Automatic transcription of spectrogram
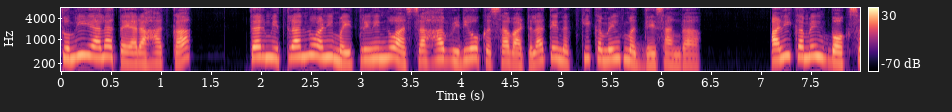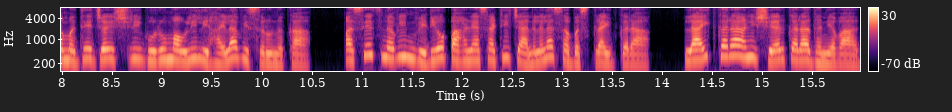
तुम्ही याला तयार आहात का? तर मित्रांनो आणि मैत्रिणींनो आजचा हा व्हिडिओ कसा वाटला ते नक्की कमेंटमध्ये सांगा. आणि कमेंट बॉक्समध्ये जय श्री गुरु माऊली लिहायला विसरू नका. असेच नवीन व्हिडिओ पाहण्यासाठी चॅनलला सबस्क्राईब करा. लाईक करा आणि शेअर करा. धन्यवाद.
